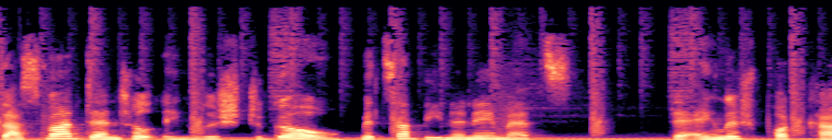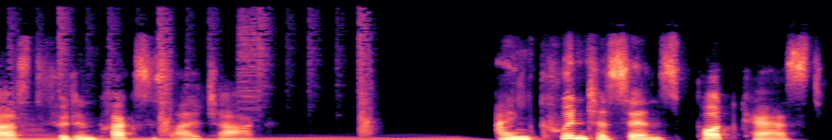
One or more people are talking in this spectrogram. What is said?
Das war Dental English to Go mit Sabine Nemetz, der Englisch-Podcast für den Praxisalltag. Ein Quintessenz-Podcast.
